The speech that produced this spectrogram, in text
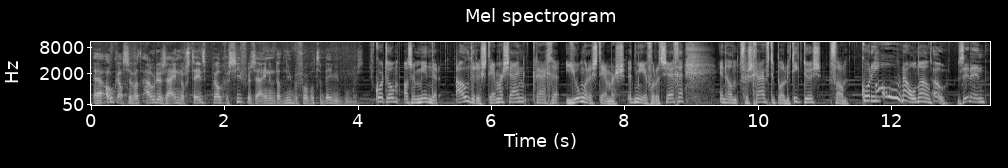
eh, ook als ze wat ouder zijn, nog steeds progressiever zijn dan dat nu bijvoorbeeld de babyboomers. Kortom, als er minder oudere stemmers zijn, krijgen jongere stemmers het meer voor het zeggen. En dan verschuift de politiek dus van Corrie naar Onno. Oh, zin in.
